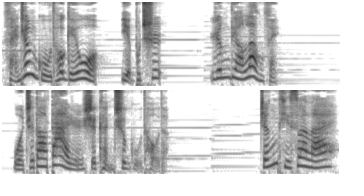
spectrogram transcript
反正骨头给我也不吃，扔掉浪费。我知道大人是肯吃骨头的。整体算来，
